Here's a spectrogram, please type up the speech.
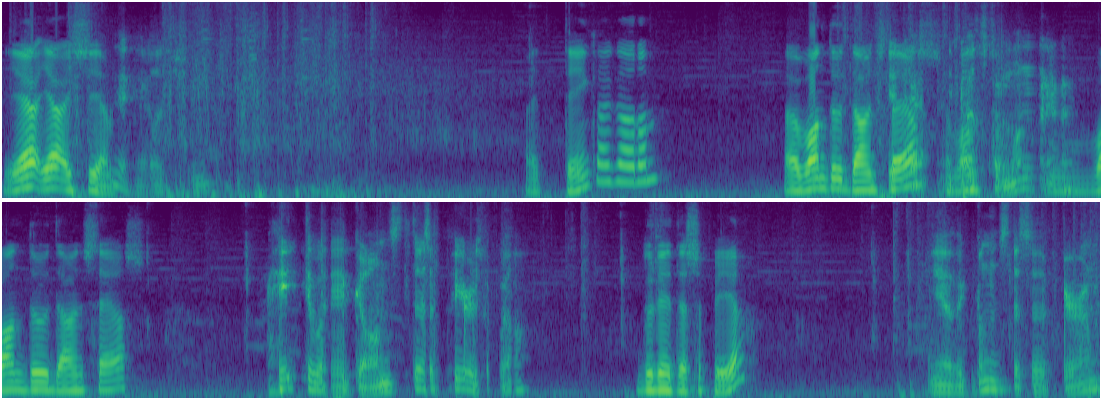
yeah, yeah, I see him. the hell is shooting? I think I got him. Uh, one dude downstairs. Yeah, one, one dude downstairs. I hate the way the guns disappear as well. Do they disappear? Yeah, the guns disappear.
